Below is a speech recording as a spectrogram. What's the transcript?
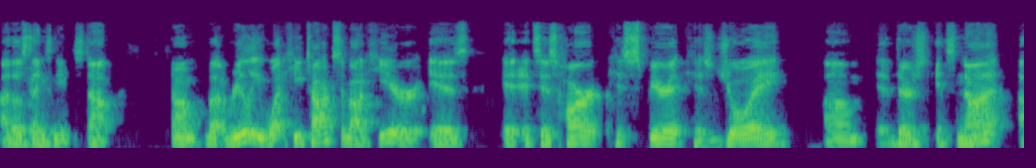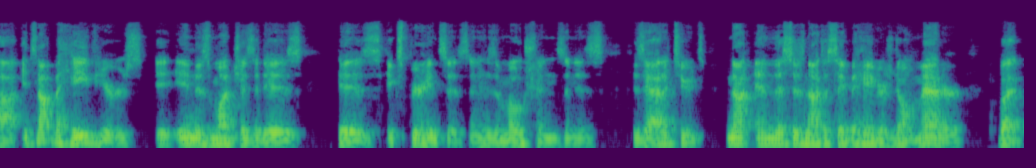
Uh, those yeah. things need to stop. Um, but really, what he talks about here is it, it's his heart, his spirit, his joy. Um, there's it's not uh, it's not behaviors in, in as much as it is his experiences and his emotions and his his attitudes. Not and this is not to say behaviors don't matter but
